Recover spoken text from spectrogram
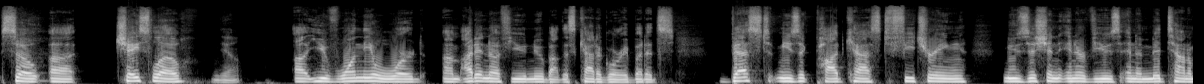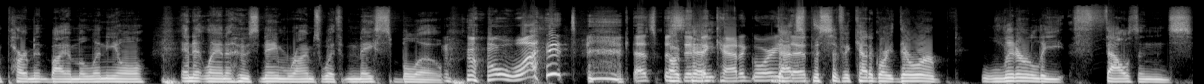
So uh, Chase Lowe. Yeah. uh, you've won the award. Um, I didn't know if you knew about this category, but it's best music podcast featuring musician interviews in a midtown apartment by a millennial in Atlanta whose name rhymes with Mace Blow. what? That specific Okay, category? that That's specific category, there were literally thousands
